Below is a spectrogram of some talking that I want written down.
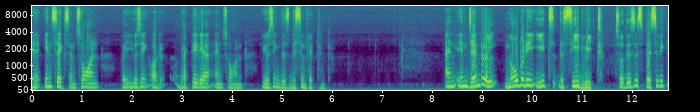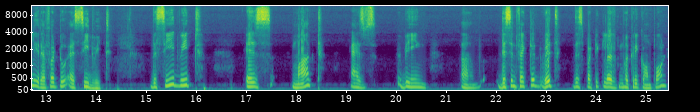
uh, insects and so on by using or bacteria and so on using this disinfectant. And in general nobody eats the seed wheat. So, this is specifically referred to as seed wheat. The seed wheat is marked as being uh, disinfected with this particular mercury compound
